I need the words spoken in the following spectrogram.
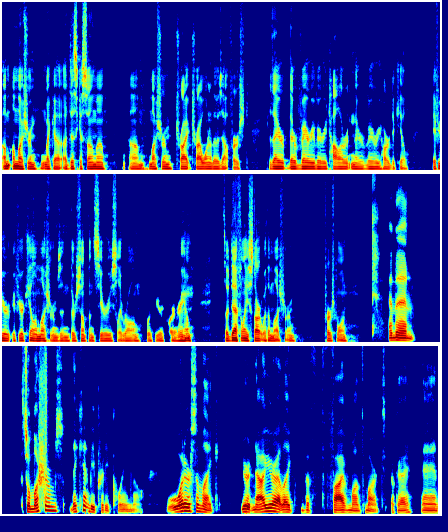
a, a mushroom, like a, a discosoma um, mushroom. Try try one of those out first because they're they're very very tolerant and they're very hard to kill. If you're if you're killing mushrooms and there's something seriously wrong with your aquarium, so definitely start with a mushroom, first one. And then, so mushrooms they can be pretty plain though. What are some like you're now you're at like the five month mark, okay, and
